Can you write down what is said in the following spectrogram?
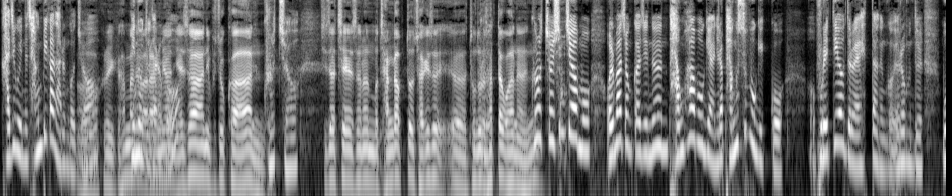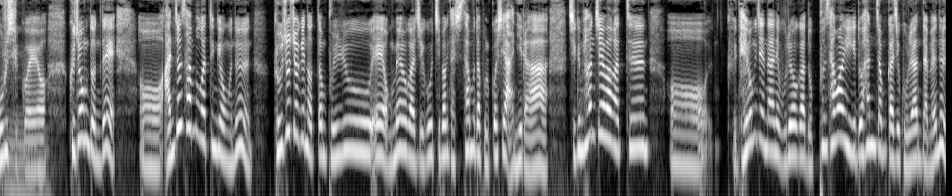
가지고 있는 장비가 다른 거죠. 어, 그러니까 한마디로 인원도 말하면 다르고. 예산이 부족한 그렇죠. 지자체에서는 뭐 장갑도 자기 어, 돈으로 샀다고 하는 그렇죠. 심지어 뭐 얼마 전까지는 방화복이 아니라 방수복 입고 어, 불에 뛰어 들어야 했다는 거 여러분들 모르실 거예요. 그 정도인데 어 안전 사무 같은 경우는 교조적인 어떤 분류에 얽매여 가지고 지방자치사무다 볼 것이 아니라 지금 현재와 같은 어그 대형 재난의 우려가 높은 상황이기도 한 점까지 고려한다면은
